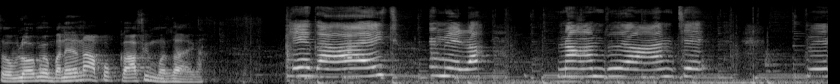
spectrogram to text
सो ब्लॉग में बने रहना, आपको काफ़ी मज़ा आएगा। हे गाइस मेरा नाम रेहान है। मैं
